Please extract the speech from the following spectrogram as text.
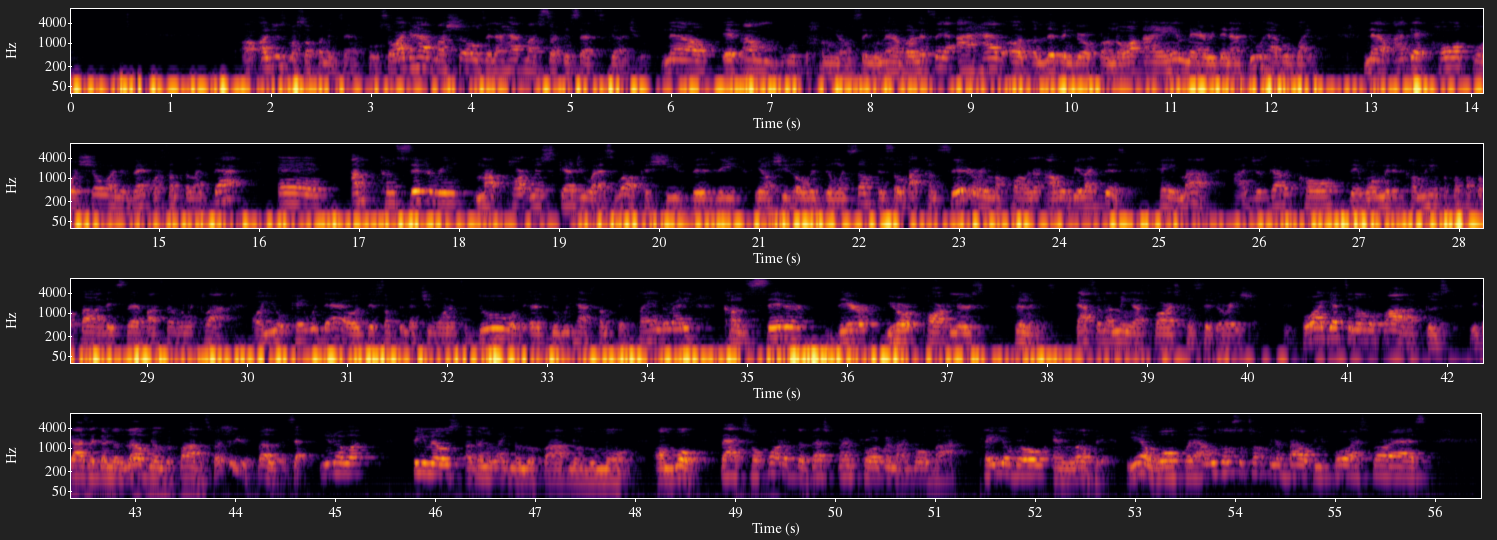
I'll, I'll, use myself an example. So I can have my shows and I have my certain set schedule. Now, if I'm, you know, I'm single now, but let's say I have a, a living girlfriend or I am married and I do have a wife. Now I get called for a show, an event, or something like that, and I'm considering my partner's schedule as well because she's busy. You know, she's always doing something. So by considering my partner, I will be like this: Hey, ma, I just got a call. They want me to come here. They said by seven o'clock. Are you okay with that, or is there something that you wanted to do, or uh, do we have something planned already? Consider their your partner's feelings. That's what I mean as far as consideration before I get to number five, because you guys are gonna love number five, especially the fellas. You know what? Females are gonna like number five, number more. Um, Wolf, facts, whole part of the best friend program I go by. Play your role and love it. Yeah, Wolf, but I was also talking about before as far as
